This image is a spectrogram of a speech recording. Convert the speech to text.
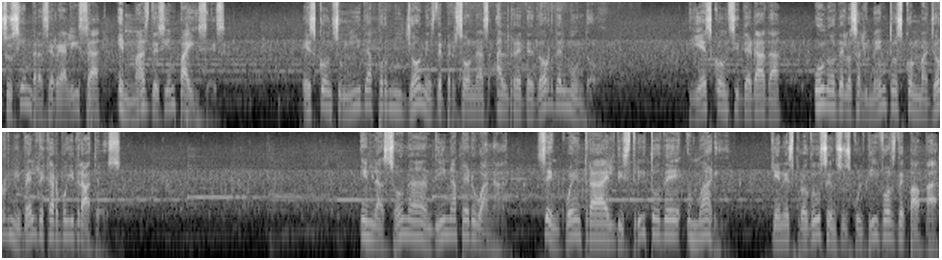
su siembra se realiza en más de 100 países. Es consumida por millones de personas alrededor del mundo y es considerada uno de los alimentos con mayor nivel de carbohidratos. En la zona andina peruana se encuentra el distrito de Umari, quienes producen sus cultivos de papa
